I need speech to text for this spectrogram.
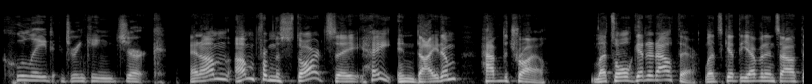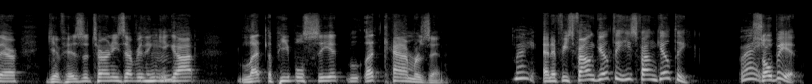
Kool Aid drinking jerk. And I'm I'm from the start say, hey, indict him, have the trial. Let's all get it out there. Let's get the evidence out there. Give his attorneys everything mm-hmm. you got. Let the people see it. Let cameras in. Right. And if he's found guilty, he's found guilty. Right. So be it.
